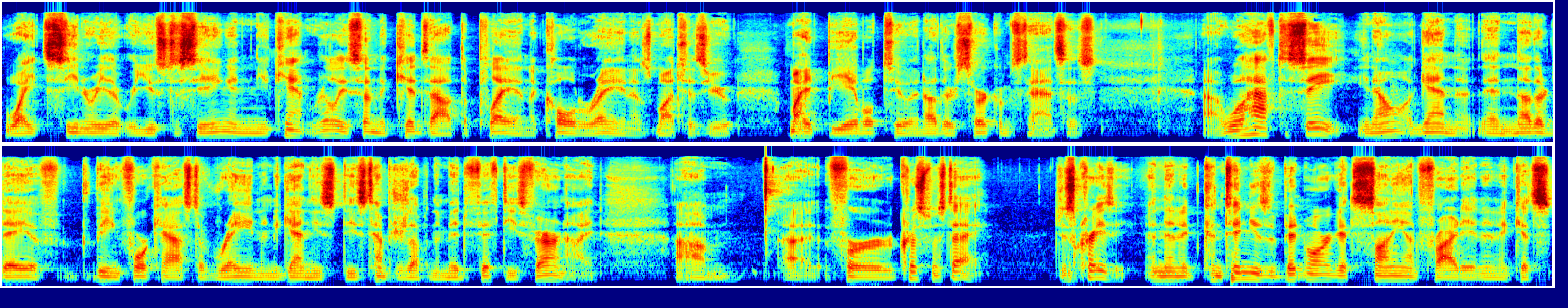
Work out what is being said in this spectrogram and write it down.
white scenery that we're used to seeing, and you can't really send the kids out to play in the cold rain as much as you might be able to in other circumstances. Uh, we'll have to see. You know, again, another day of being forecast of rain, and again, these these temperatures up in the mid 50s Fahrenheit. Um, uh, for Christmas Day. Just crazy. And then it continues a bit more, it gets sunny on Friday, and then it gets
